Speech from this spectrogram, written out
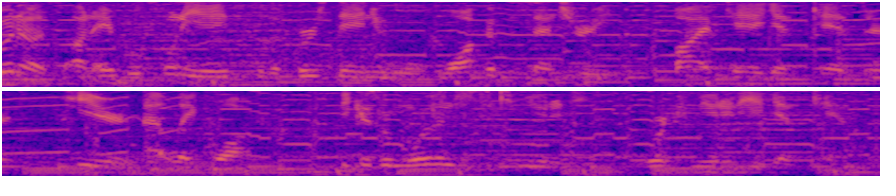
Join us on April 28th for the first annual Walk of the Century 5K Against Cancer here at Lake Walk. Because we're more than just a community, we're a community against cancer.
